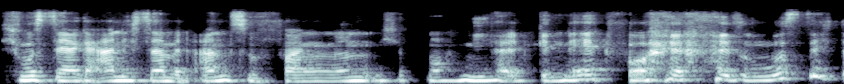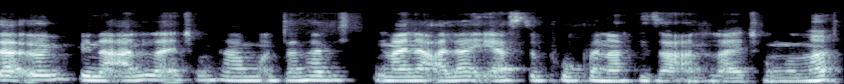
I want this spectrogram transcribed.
ich musste ja gar nichts damit anzufangen. Ne? Ich habe noch nie halt genäht vorher, also musste ich da irgendwie eine Anleitung haben. Und dann habe ich meine allererste Puppe nach dieser Anleitung gemacht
